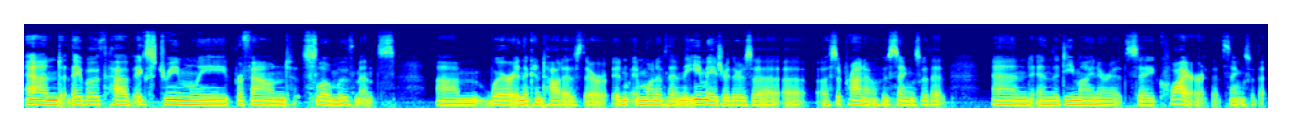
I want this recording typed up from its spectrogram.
and they both have extremely profound slow movements. Um, where in the cantatas, there in, in one of them, the E major, there's a, a, a soprano who sings with it, and in the D minor, it's a choir that sings with it.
